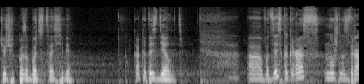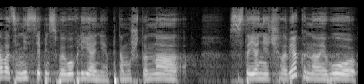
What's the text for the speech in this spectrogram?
чуть-чуть позаботиться о себе. Как это сделать? Э, вот здесь как раз нужно здраво оценить степень своего влияния, потому что на состояние человека, на его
